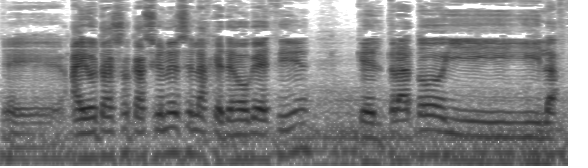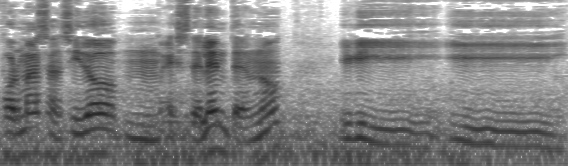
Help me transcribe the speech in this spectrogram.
Eh, hay otras ocasiones en las que tengo que decir que el trato y, las formas han sido mm, excelentes, ¿no? y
